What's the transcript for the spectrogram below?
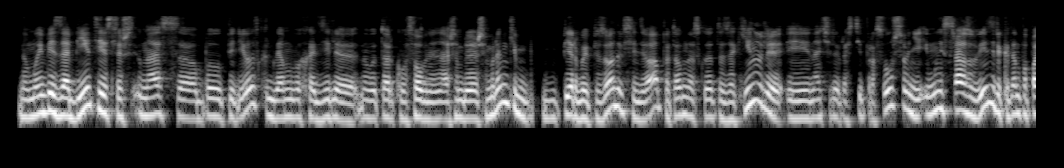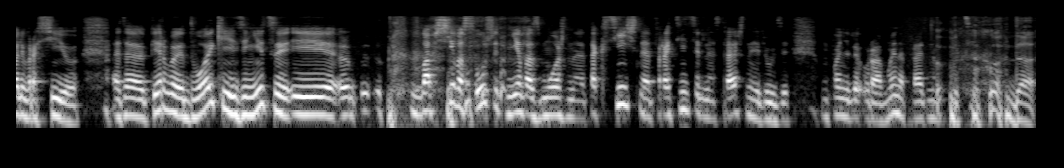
Но мы без обид, если у нас э, был период, когда мы выходили, ну вот только условно на нашем ближайшем рынке, первые эпизоды, все дела, потом нас куда-то закинули и начали расти прослушивания, и мы сразу видели, когда мы попали в Россию. Это первые двойки, единицы, и э, вообще вас слушать невозможно. Токсичные, отвратительные, страшные люди. Мы поняли, ура, мы на правильном пути. Да,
